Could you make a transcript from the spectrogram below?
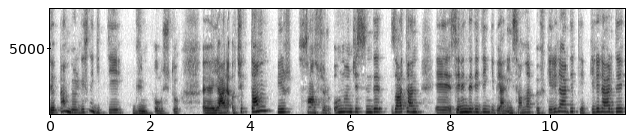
deprem bölgesine gittiği gün oluştu. E, yani açıktan bir sansür. Onun öncesinde zaten e, senin de dediğin gibi yani insanlar öfkelilerdi, tepkililerdi.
